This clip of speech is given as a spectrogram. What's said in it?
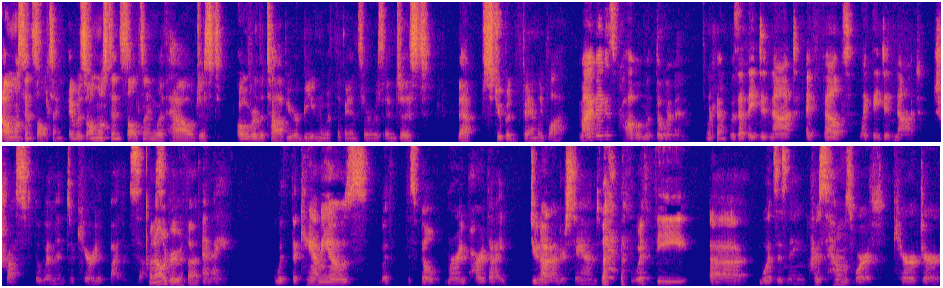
almost insulting. It was almost insulting with how just over the top you were beaten with the fan service and just that stupid family plot. My biggest problem with the women Okay. was that they did not. I felt like they did not trust the women to carry it by themselves. And I'll agree with that. and I, with the cameos, with this Bill Murray part that I do not understand, with the uh, what's his name, Chris Hemsworth character,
